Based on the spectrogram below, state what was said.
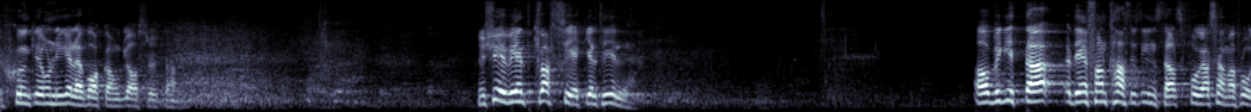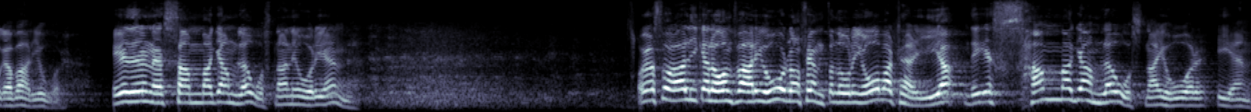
Nu sjunker hon ner där bakom glasrutan. Nu kör vi ett kvartssekel till. Ja, Birgitta, det är en fantastisk insats. Får jag samma fråga varje år? Är det den där samma gamla åsnan i år igen? Och jag svarar likadant varje år de 15 åren jag har varit här. Ja, det är samma gamla åsna i år igen.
